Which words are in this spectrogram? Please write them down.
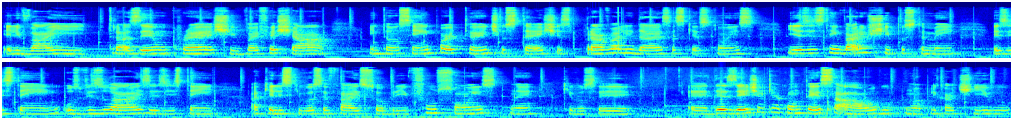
ele vai trazer um crash, vai fechar. Então, assim, é importante os testes para validar essas questões. E existem vários tipos também. Existem os visuais, existem aqueles que você faz sobre funções, né? Que você é, deseja que aconteça algo no aplicativo.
